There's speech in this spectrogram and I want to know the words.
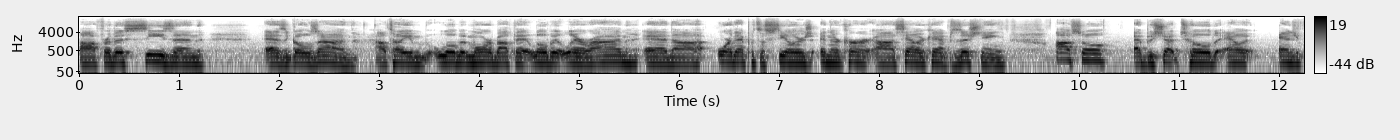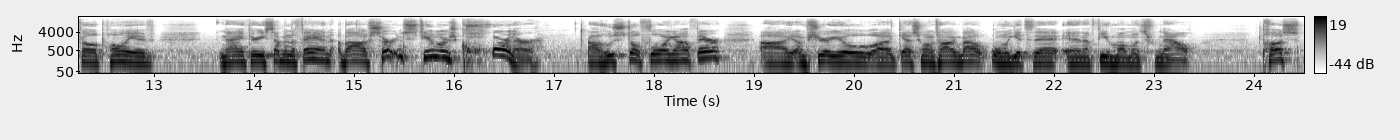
uh, for this season as it goes on. I'll tell you a little bit more about that a little bit later on, and uh, or that puts the Steelers in their current uh, salary cap positioning. Also, Ed Bouchette told Al- Andrew Fillipponi of 937 The Fan about a certain Steelers corner uh, who's still flowing out there. Uh, I'm sure you'll uh, guess who I'm talking about when we get to that in a few moments from now. Plus,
